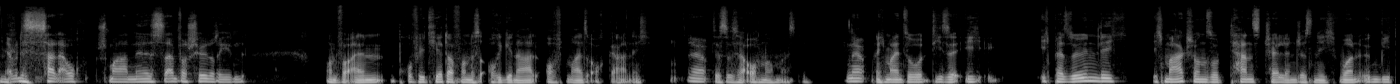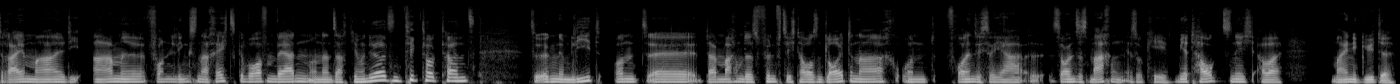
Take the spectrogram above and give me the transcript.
Ja, aber das ist halt auch Schmarrn, ne? Das ist einfach schön reden. Und vor allem profitiert davon das Original oftmals auch gar nicht. Ja. Das ist ja auch nochmal das Ding. Ja. Und ich meine, so diese, ich, ich persönlich, ich mag schon so Tanz-Challenges nicht, wo dann irgendwie dreimal die Arme von links nach rechts geworfen werden und dann sagt jemand, ja, das ist ein TikTok-Tanz zu irgendeinem Lied und äh, dann machen das 50.000 Leute nach und freuen sich so, ja, sollen sie es machen, ist okay. Mir taugt's nicht, aber meine Güte.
